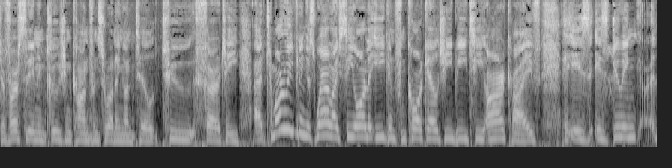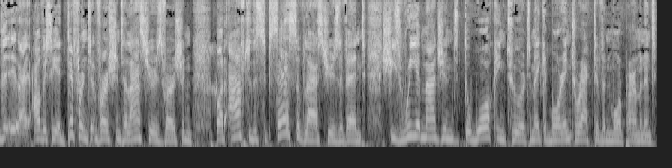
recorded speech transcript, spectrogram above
Diversity and Inclusion Conference running until 2.30. Uh, tomorrow evening as well, I see Orla Egan from Cork LGBT Archive is, is doing the, uh, obviously a different version to last year's version, but after the success of last year's event, she's reimagined the walking tour to make it more interactive and more permanent,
